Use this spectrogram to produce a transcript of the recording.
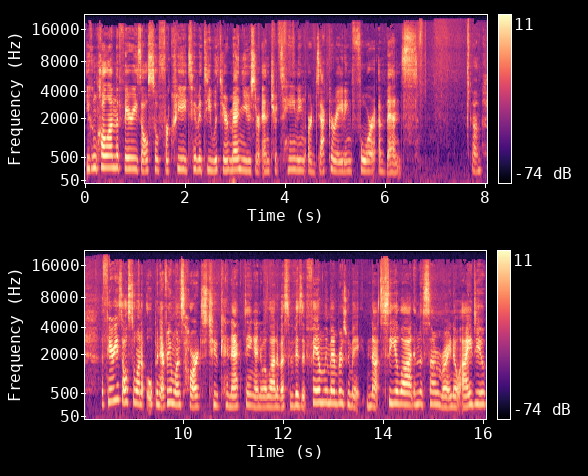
you can call on the fairies also for creativity with your menus or entertaining or decorating for events. Um, the fairies also want to open everyone's hearts to connecting. I know a lot of us visit family members we may not see a lot in the summer. I know I do.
